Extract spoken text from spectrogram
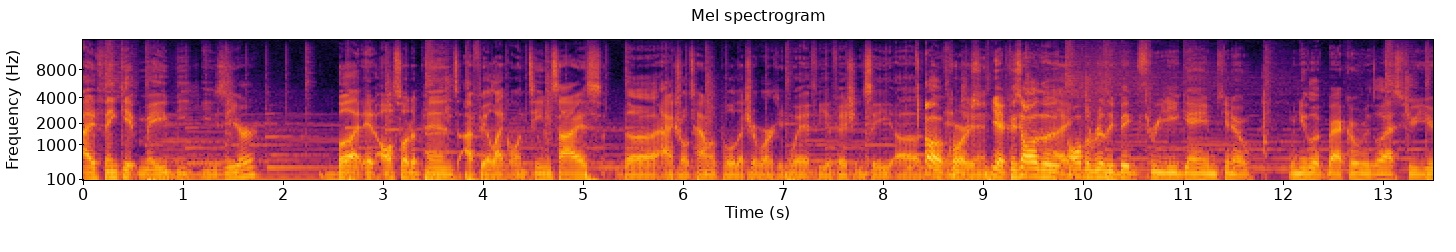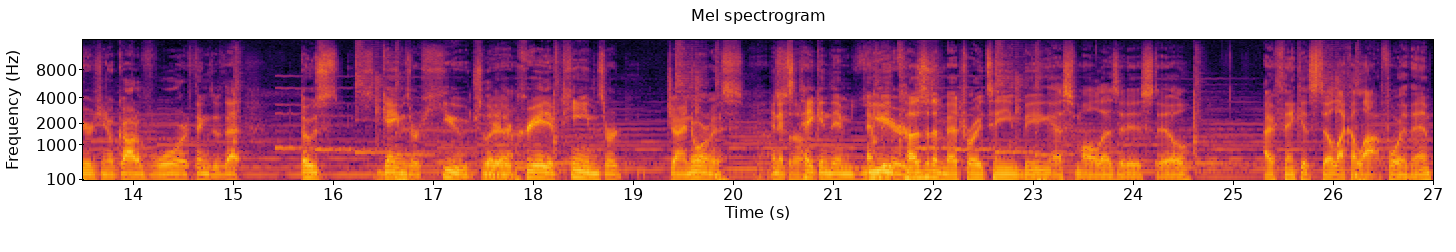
I think it may be easier. But it also depends. I feel like on team size, the actual talent pool that you're working with, the efficiency of. Oh, of course, engine. yeah, because all the Like- all the really big 3D games, you know, when you look back over the last few years, you know, God of War, things of that, those games are huge. Their, their creative teams are ginormous, and it's so- taken them years. And because of the Metroid team being as small as it is still, I think it's still like a lot for them.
